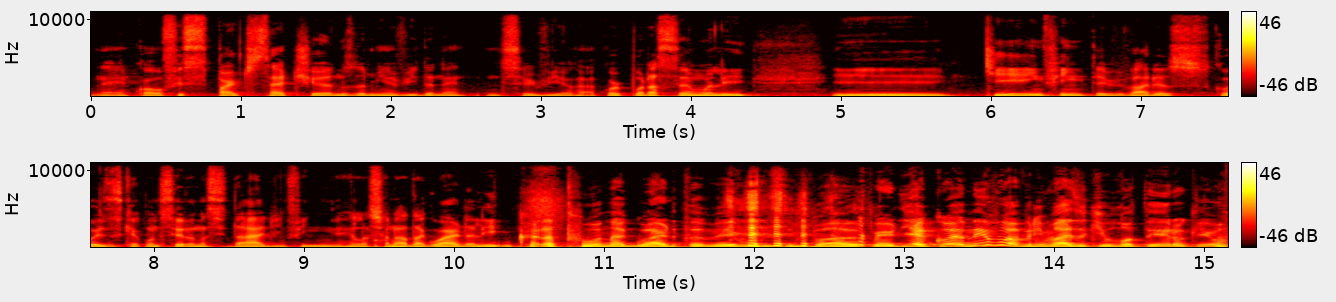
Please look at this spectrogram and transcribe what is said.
né? Qual eu fiz parte sete anos da minha vida, né? Servia a corporação ali. E que, enfim, teve várias coisas que aconteceram na cidade, enfim, relacionada à guarda ali. O cara atuou na guarda também, municipal. Eu perdi a coisa, eu nem vou abrir mais aqui o roteiro, que eu.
